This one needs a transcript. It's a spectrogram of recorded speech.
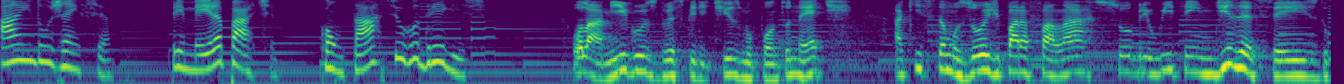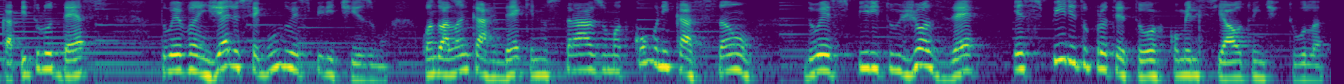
A indulgência. Primeira parte. Com Tárcio Rodrigues. Olá, amigos do Espiritismo.net. Aqui estamos hoje para falar sobre o item 16 do capítulo 10 do Evangelho segundo o Espiritismo, quando Allan Kardec nos traz uma comunicação do espírito José, espírito protetor, como ele se auto-intitula,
